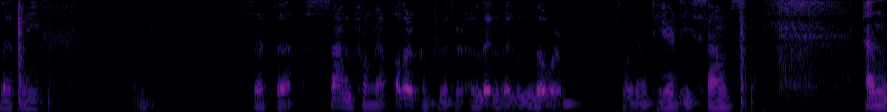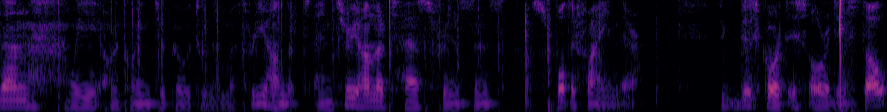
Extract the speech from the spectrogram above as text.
Let me set the sound from my other computer a little bit lower so I don't hear these sounds. And then we are going to go to number 300 and 300 has for instance Spotify in there. Discord is already installed,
